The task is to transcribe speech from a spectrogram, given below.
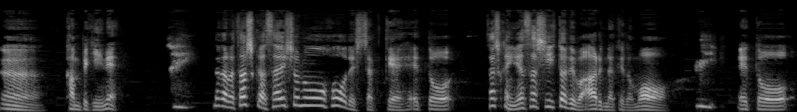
うん。完璧にね。はい。だから確か最初の方でしたっけ？えっと、確かに優しい人ではあるんだけども、はい。えっと、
